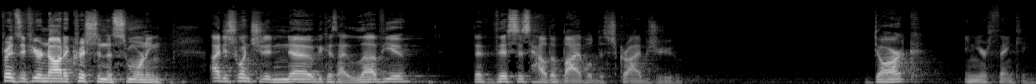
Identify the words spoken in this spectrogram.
Friends, if you're not a Christian this morning, I just want you to know, because I love you, that this is how the Bible describes you dark in your thinking.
